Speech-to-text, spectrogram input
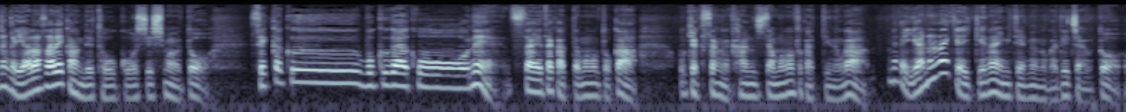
なんかやらされ感で投稿してしまうと、せっかく僕がこうね、伝えたかったものとか、お客さんが感じたものとかっていうのが、なんかやらなきゃいけないみたいなのが出ちゃうと、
